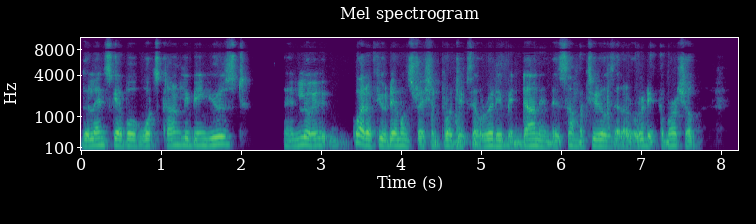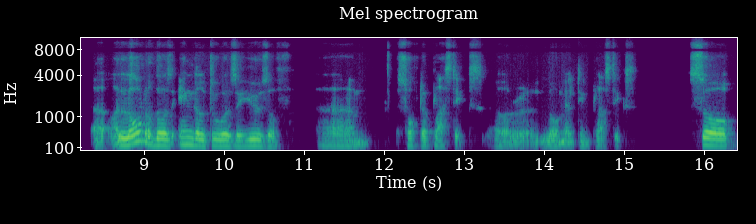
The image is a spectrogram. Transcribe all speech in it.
the landscape of what's currently being used, quite a few demonstration projects have already been done, and there's some materials that are already commercial. Uh, a lot of those angle towards the use of um, softer plastics or low melting plastics. So,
